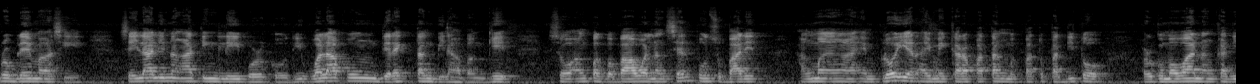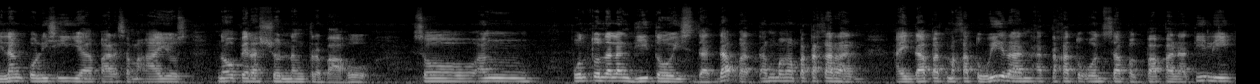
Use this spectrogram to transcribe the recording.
problema kasi, sa ilalim ng ating labor code, wala pong direktang binabanggit. So, ang pagbabawal ng cellphone, subalit ang mga employer ay may karapatang magpatupad dito or gumawa ng kanilang polisiya para sa maayos na operasyon ng trabaho. So, ang punto na lang dito is that dapat ang mga patakaran ay dapat makatuwiran at nakatuon sa pagpapanatili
